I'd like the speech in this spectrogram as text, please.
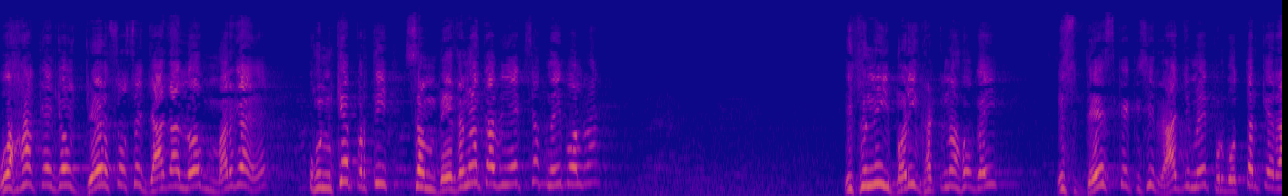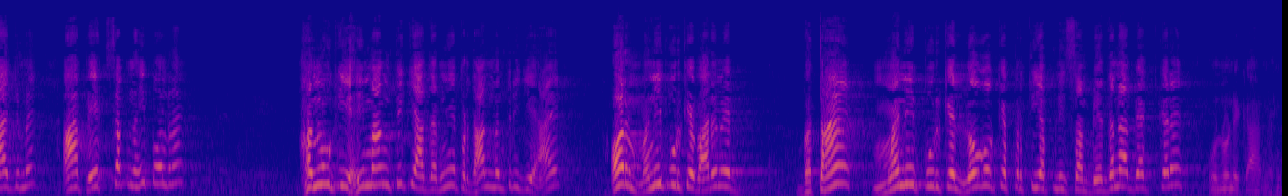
वहाँ के जो डेढ़ सौ से ज़्यादा लोग मर गए, उनके प्रति संवेदना का भी एक शब्द नहीं बोल रहा। इतनी बड़ी घटना हो गई, इस देश के किसी राज्य में, पूर्वोत्तर के राज्य में आप एक शब्द नहीं बोल रहे। हम लोग की यही मांग थी कि आदरणीय प्रधानमंत्री जी आए और मणिपुर के बारे में बताएँ, मणिपुर के लोगों के प्रति अपनी संवेदना व्यक्त करें। उन्होंने कहा नहीं।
